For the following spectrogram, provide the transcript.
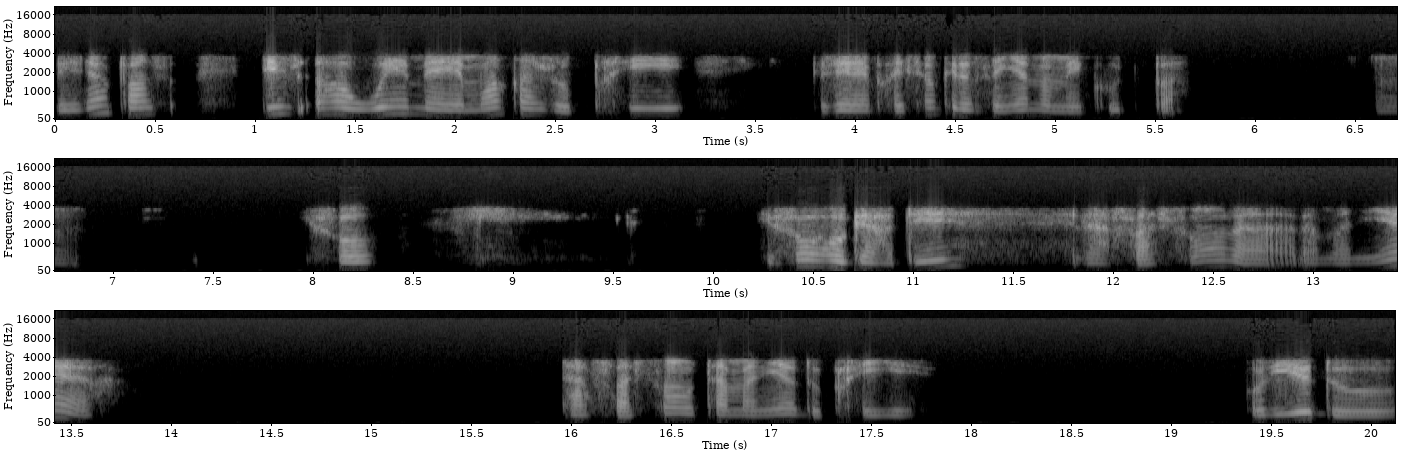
Les gens pensent, disent, ah oui, mais moi quand je prie, j'ai l'impression que le Seigneur ne m'écoute pas. Hmm. Il faut, il faut regarder la façon, la, manière, ta façon, ta manière de prier. Au lieu de,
